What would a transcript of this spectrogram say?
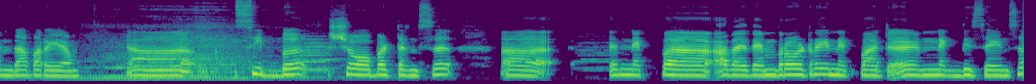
എന്താ പറയുക സിബ് ഷോ ബട്ടൺസ് നെക്ക് അതായത് embroidery neck pot neck designs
